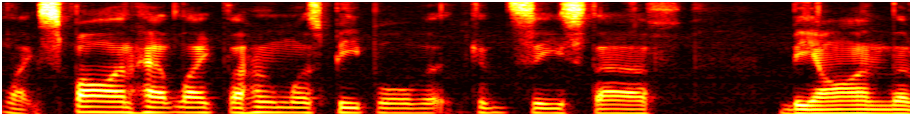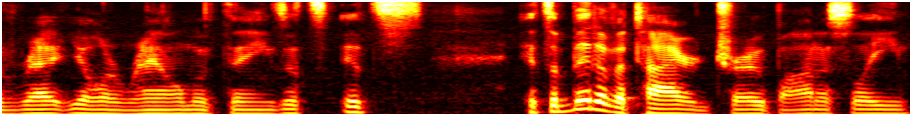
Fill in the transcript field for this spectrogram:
like Spawn had like the homeless people that could see stuff beyond the regular realm of things. It's it's it's a bit of a tired trope, honestly.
